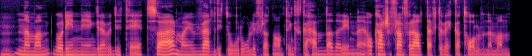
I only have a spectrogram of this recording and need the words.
mm. när man går in i en graviditet så är man ju väldigt orolig för att någonting ska hända där inne. Och kanske framför allt efter vecka 12 när man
